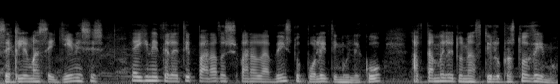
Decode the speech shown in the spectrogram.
Σε κλίμα συγκίνησης έγινε η τελετή παράδοσης παραλαβής του πολύτιμου υλικού από τα μέλη του ναυτίλου προς το Δήμο.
